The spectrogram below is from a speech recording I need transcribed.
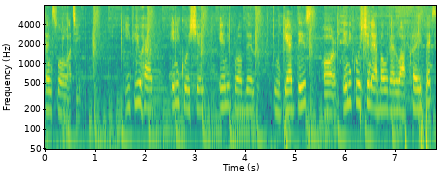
Thanks for watching. If you have any question any problem to get this or any question about Adobe After Effects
